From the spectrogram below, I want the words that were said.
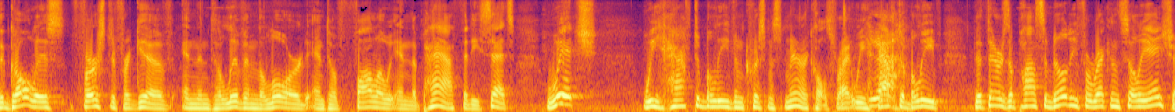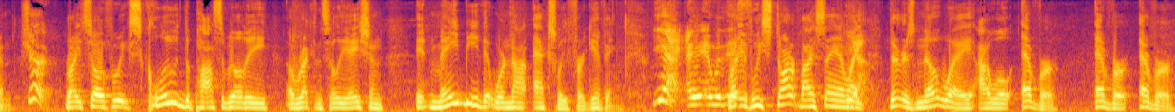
The goal is first to forgive and then to live in the Lord and to follow in the path that He sets, which we have to believe in Christmas miracles, right? We Yeah. have to believe that there is a possibility for reconciliation. Sure. Right? So if we exclude the possibility of reconciliation, it may be that we're not actually forgiving. yeah, and, and with Right? If we start by saying, like, Yeah. there is no way I will ever, ever, ever,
